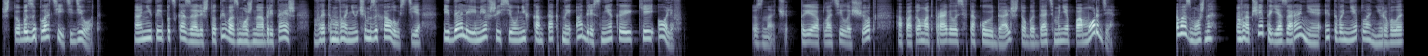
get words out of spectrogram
Чтобы заплатить, идиот. Они-то и подсказали, что ты, возможно, обретаешь в этом вонючем захолустье, и дали имевшийся у них контактный адрес некой Кей Олив. Значит, ты оплатила счет, а потом отправилась в такую даль, чтобы дать мне по морде? Возможно. Вообще-то я заранее этого не планировала,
